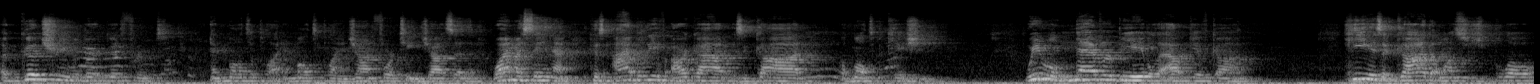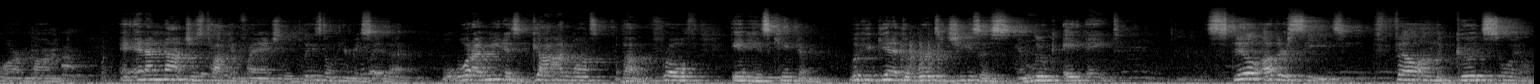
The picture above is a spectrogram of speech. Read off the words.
A good tree will bear good fruit and multiply and multiply. In John 14, John says, Why am I saying that? Because I believe our God is a God of multiplication. We will never be able to outgive God. He is a God that wants to just blow our mind. And, and I'm not just talking financially. Please don't hear me say that. What I mean is, God wants about growth in his kingdom. Look again at the words of Jesus in Luke 8 8. Still other seeds fell on the good soil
